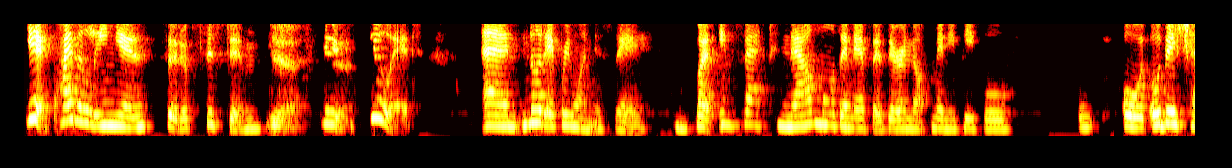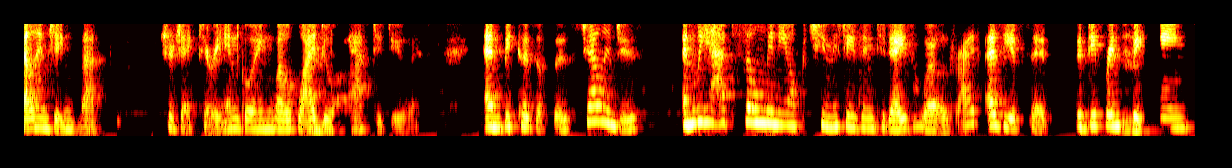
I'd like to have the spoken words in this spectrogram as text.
yeah, quite a linear sort of system yeah, to yeah. do it. And not everyone is there. But in fact, now more than ever, there are not many people, or, or they're challenging that trajectory and going, well, why do mm-hmm. I have to do it? And because of those challenges, and we have so many opportunities in today's world, right? As you've said, the difference mm-hmm. between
